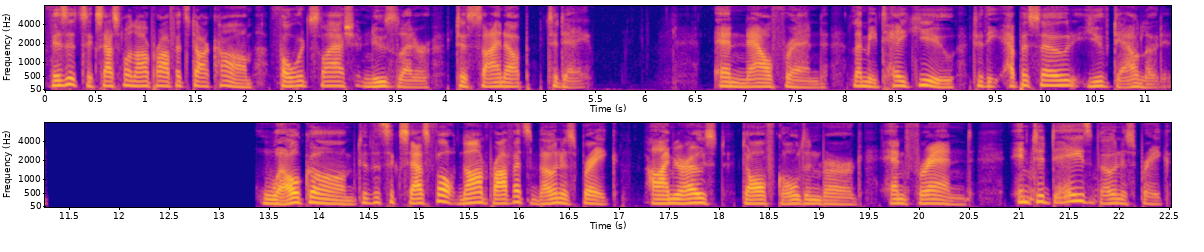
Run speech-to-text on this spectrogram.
Visit successfulnonprofits.com forward slash newsletter to sign up today. And now, friend, let me take you to the episode you've downloaded. Welcome to the Successful Nonprofits Bonus Break. I'm your host, Dolph Goldenberg, and friend. In today's bonus break,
